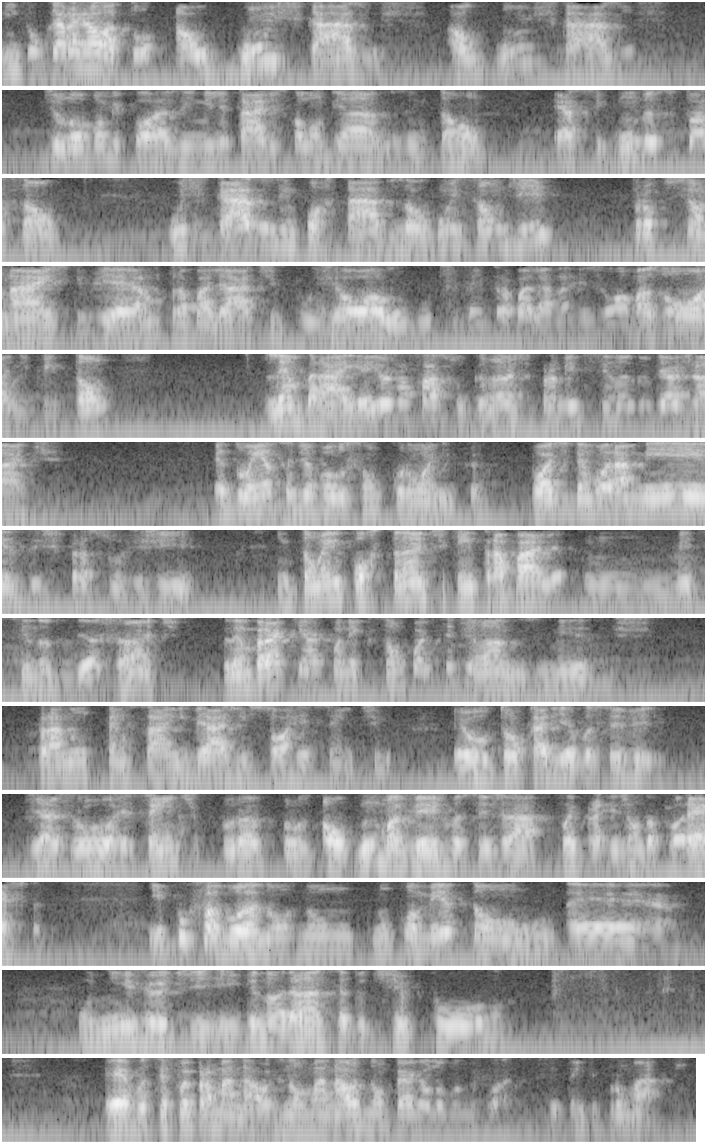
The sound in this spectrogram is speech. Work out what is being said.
em que o cara relatou alguns casos, alguns casos de lobomicose em militares colombianos. Então, é a segunda situação. Os casos importados, alguns são de profissionais que vieram trabalhar, tipo geólogo, que vem trabalhar na região amazônica. Então, lembrar, e aí eu já faço gancho para a medicina do viajante. É doença de evolução crônica. Pode demorar meses para surgir. Então é importante quem trabalha com medicina do viajante lembrar que a conexão pode ser de anos e meses, para não pensar em viagem só recente. Eu trocaria, você viajou recente, por, por alguma vez você já foi para a região da floresta? E, por favor, não, não, não cometam é, um nível de ignorância do tipo. É, você foi para Manaus. Não, Manaus não pega lobomicose. Você tem que ir para o mato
